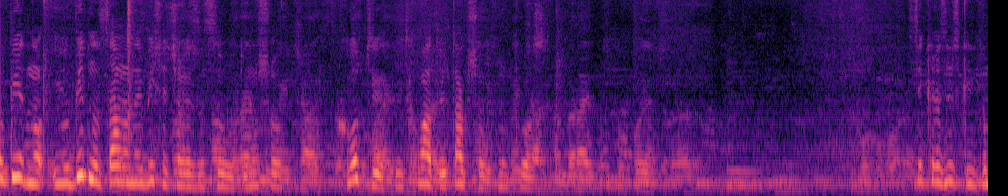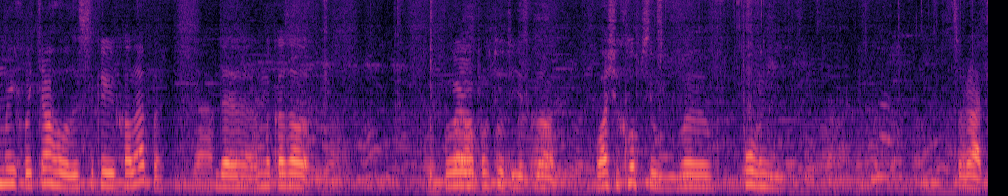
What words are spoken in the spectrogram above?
обідно. І обідно саме найбільше через ЗСУ, тому що хлопці відхватують так, що ну просто. Стільки разів, скільки ми їх витягували з такої халепи, де ми казали, в аеропорту тоді сказали, ваші хлопці в, в повній сраці.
